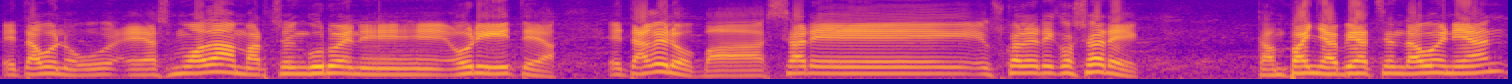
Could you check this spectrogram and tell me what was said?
eta bueno, e, asmoa da martxo inguruen e, hori egitea. Eta gero, ba, sare, Euskal Herriko sarek, kanpaina behatzen dauenean,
